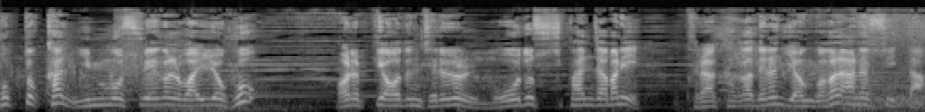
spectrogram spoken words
혹독한 임무 수행을 완료 후 어렵게 얻은 재료를 모두 수집한 자만이 드라카가 되는 영광을 안을 수 있다.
